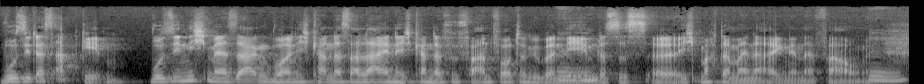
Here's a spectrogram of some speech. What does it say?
wo sie das abgeben, wo sie nicht mehr sagen wollen, ich kann das alleine, ich kann dafür Verantwortung übernehmen, mhm. das ist, äh, ich mache da meine eigenen Erfahrungen mhm.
